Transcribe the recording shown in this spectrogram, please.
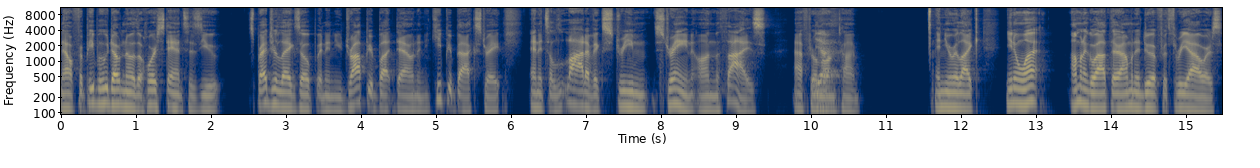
Now, for people who don't know, the horse stance is you spread your legs open and you drop your butt down and you keep your back straight. And it's a lot of extreme strain on the thighs after a yeah. long time. And you were like, you know what? I'm going to go out there. I'm going to do it for three hours.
